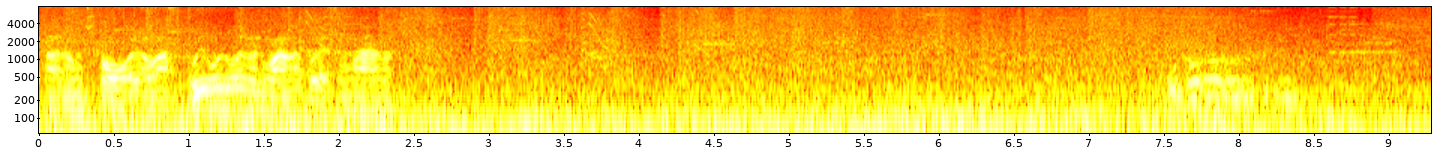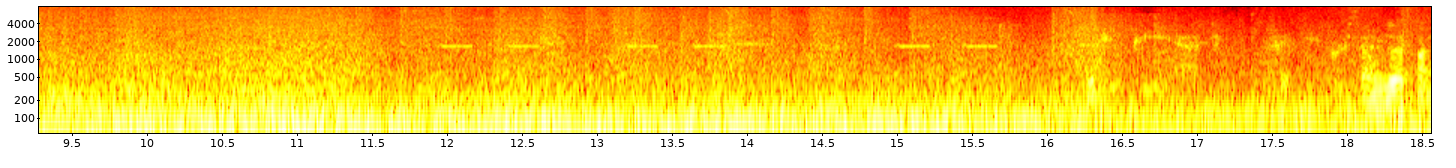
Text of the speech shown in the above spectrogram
เราต้องโชว์แล้วว่ะอุ้ยอุ้ยอุ้ยมันวางระเบิดข้างล่าง เติม 50%. เลือดก่อน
